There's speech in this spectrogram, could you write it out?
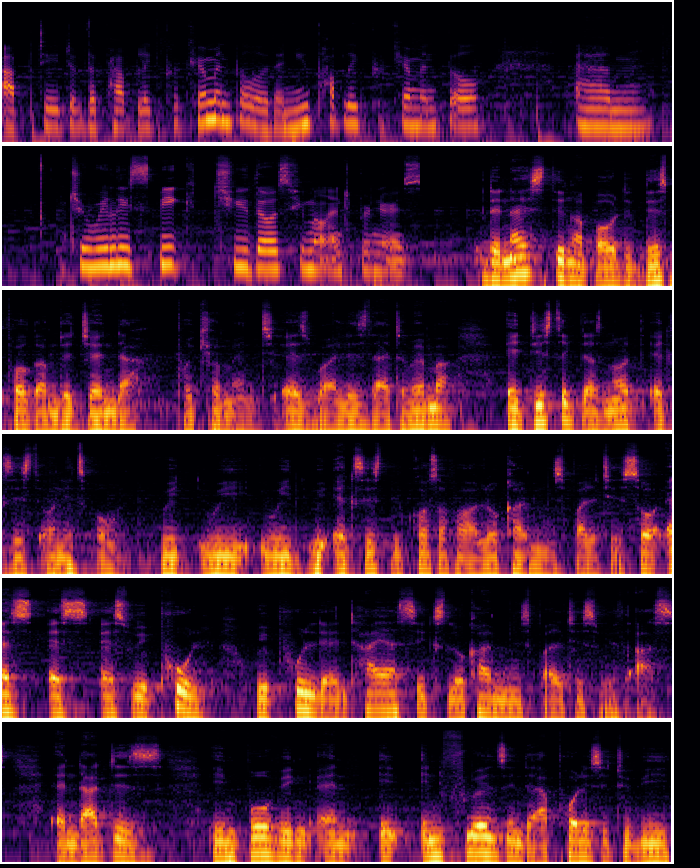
update of the public procurement bill or the new public procurement bill, um, to really speak to those female entrepreneurs. The nice thing about this program, the gender procurement as well, is that remember, a district does not exist on its own. We, we, we, we exist because of our local municipalities. So as, as, as we pull, we pull the entire six local municipalities with us. And that is improving and influencing their policy to be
